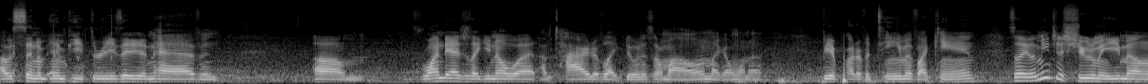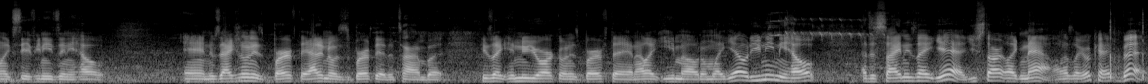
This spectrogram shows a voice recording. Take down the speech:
I would send him MP3s that he didn't have. And um, one day I was just like, you know what? I'm tired of like doing this on my own. Like I want to be a part of a team if I can. So like, let me just shoot him an email and like see if he needs any help and it was actually on his birthday. I didn't know it was his birthday at the time, but he was like in New York on his birthday, and I like emailed him like, "Yo, do you need any help at the site?" And he's like, "Yeah, you start like now." I was like, "Okay, bet."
